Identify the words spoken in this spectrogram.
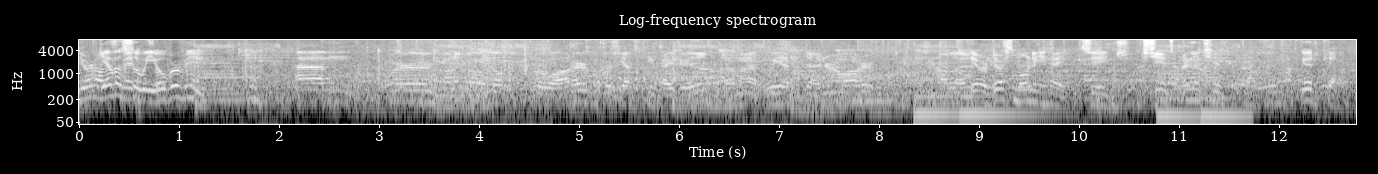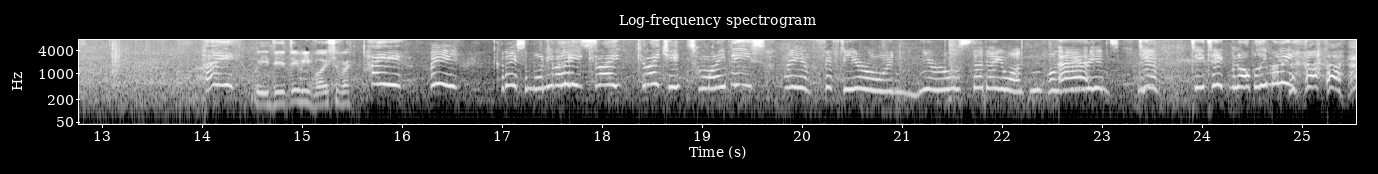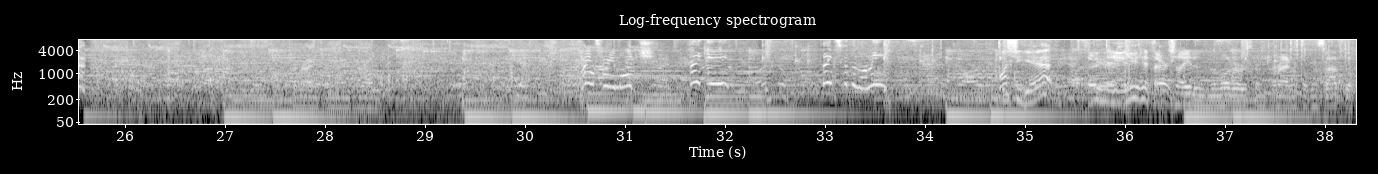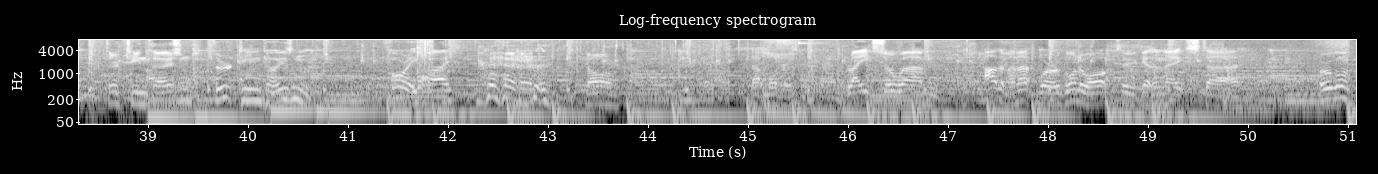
You're not give us a wee so- overview. Um, we're gonna go look for water because you have to keep hydrated. Um, I- we had downer water. You're not allowed. Here, there's money. Hey, exchange. Exchange. I'm gonna change. Good, Cahir. Hi. We do do we voiceover. Hey, hey, can I have some money, please? Can I can I change some money, please? I have 50 euro in euros that I want in uh, Hungarians. do, you, do you take Monopoly money? Thanks very much. Thank you. Thanks for the money. What'd you get? You hit, you hit that child and the mother was going to turn around and fucking slap you. Thirteen thousand. Thirteen thousand. Forty-five. No. That going turn around. Right, so um, at the minute we're going to walk to get the next. Uh, where are we going?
